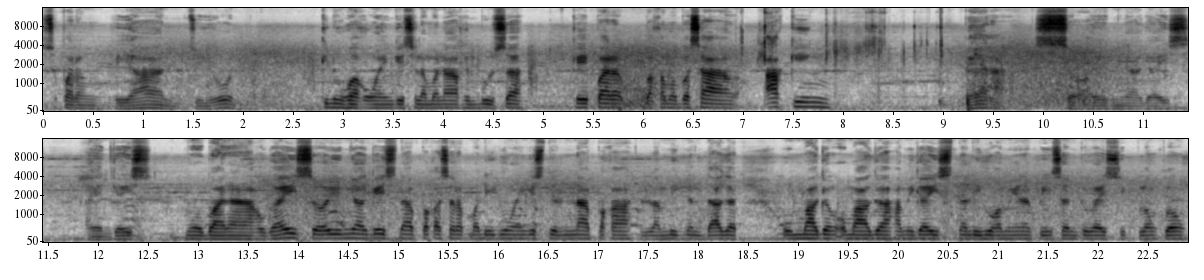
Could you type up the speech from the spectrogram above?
So parang ayan, so yun kinuha ko ngayon guys laman ng aking bulsa kay para baka mabasa ang aking pera so ayun nga guys. Ayan guys. Bumaba na ako guys. So ayun nga guys. Napakasarap maligo ngayon guys dahil napakalamig ng dagat. Umagang umaga kami guys. Naligo kami ng pinsan ko guys si Plong Plong.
